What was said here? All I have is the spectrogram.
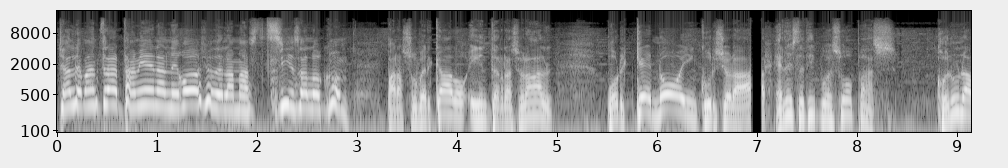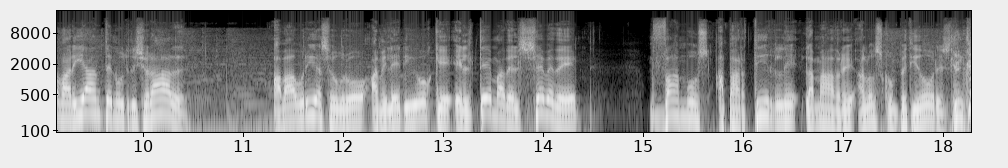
ya le va a entrar también al negocio de la maciza, loco, para su mercado internacional. ¿Por qué no incursionar en este tipo de sopas con una variante nutricional? Amauri aseguró a Milenio que el tema del CBD vamos a partirle la madre a los competidores. dijo.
